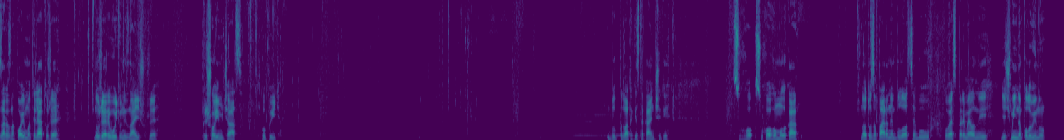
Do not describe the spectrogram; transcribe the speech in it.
Зараз напоїмо телят, вже, ну, вже ревуть, вони знають, що вже прийшов їм час попити. По два такі стаканчики сухо, сухого молока. Ну, а то запарене було, це був овес перемелений ячмінь наполовину.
